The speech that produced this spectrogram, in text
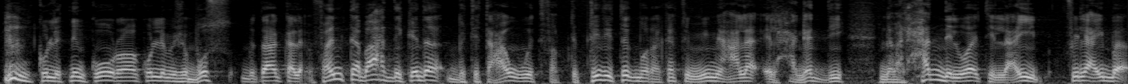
كل اتنين كورة كل مش بص بتاع كلام فأنت بعد كده بتتعود فبتبتدي تكبر يا كابتن ميمي على الحاجات دي. إنما لحد دلوقتي اللعيب في لعيبة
